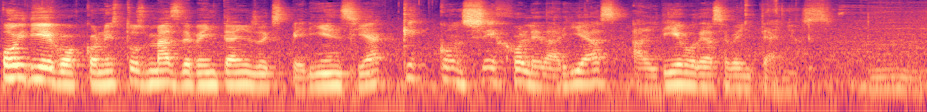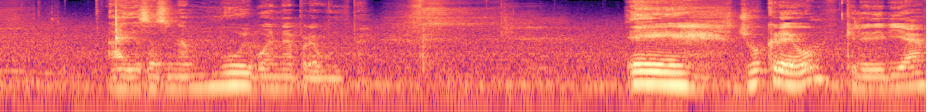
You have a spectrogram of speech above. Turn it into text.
Hoy, Diego, con estos más de 20 años de experiencia, ¿qué consejo le darías al Diego de hace 20 años? Mm. Ay, esa es una muy buena pregunta. Eh, yo creo que le diría.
